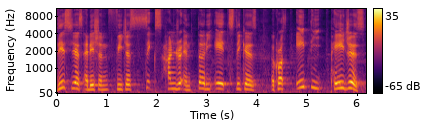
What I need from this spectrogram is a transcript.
This year's edition features 638 stickers across 80 pages.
